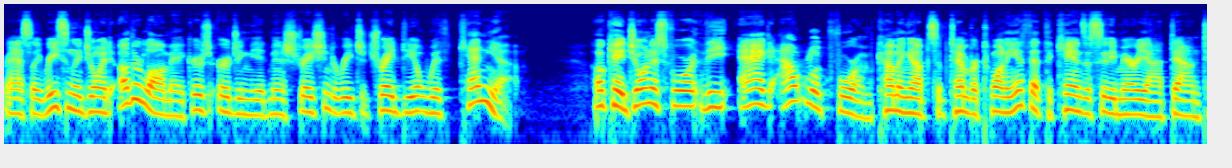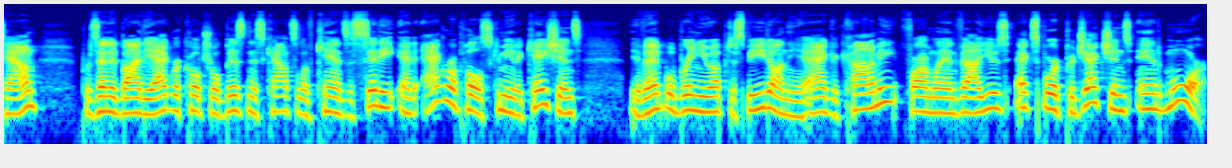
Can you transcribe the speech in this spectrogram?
Grassley recently joined other lawmakers urging the administration to reach a trade deal with Kenya. Okay, join us for the Ag Outlook Forum coming up September 20th at the Kansas City Marriott downtown, presented by the Agricultural Business Council of Kansas City and AgriPulse Communications. The event will bring you up to speed on the ag economy, farmland values, export projections, and more.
